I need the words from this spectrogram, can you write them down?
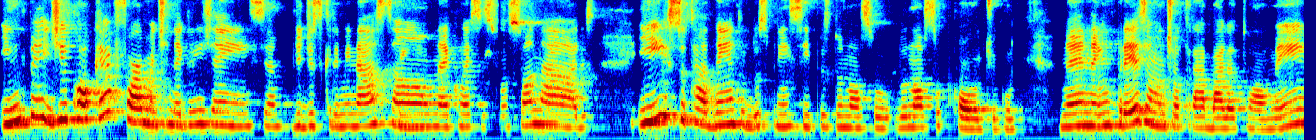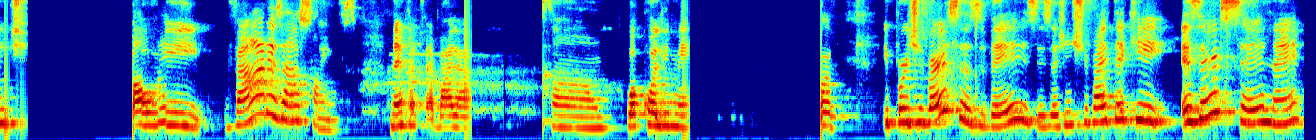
e impedir qualquer forma de negligência, de discriminação, Sim. né, com esses funcionários. E isso está dentro dos princípios do nosso, do nosso código. Né? Na empresa onde eu trabalho atualmente, houve várias ações né, para trabalhar o acolhimento. E por diversas vezes a gente vai ter que exercer né,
